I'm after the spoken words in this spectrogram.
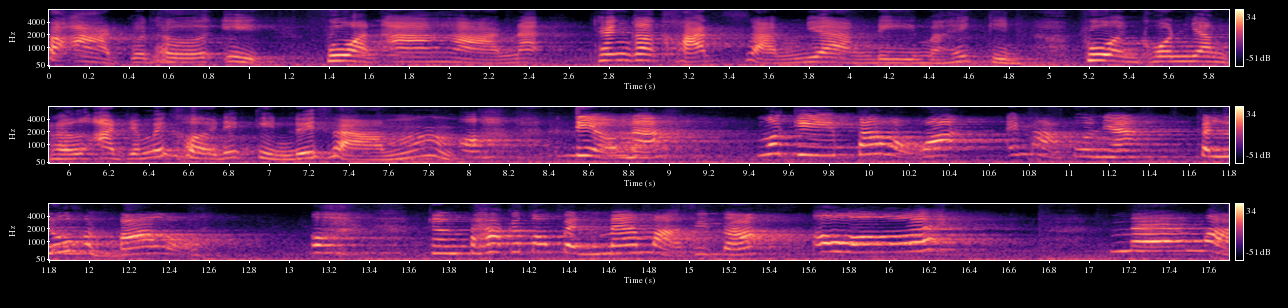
สะอาดกว่าเธออีก ส่วนอาหารน่ะ ฉันก็คัดสรรอย่างดีมาให้กินส่วนคนอย่างเธออาจจะไม่เคยได้กินด้วยซ้อ๋อเดี๋ยวนะ เมื่อกี้ป้าบอกว่าไอ้หมาตัวเนี้ยเป็นลูกของป้าเหรอโอ้ยงั้นป้าก็ต้องเป็นแม่หมาสิจ๊ะ โอ้ยแม่หมา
